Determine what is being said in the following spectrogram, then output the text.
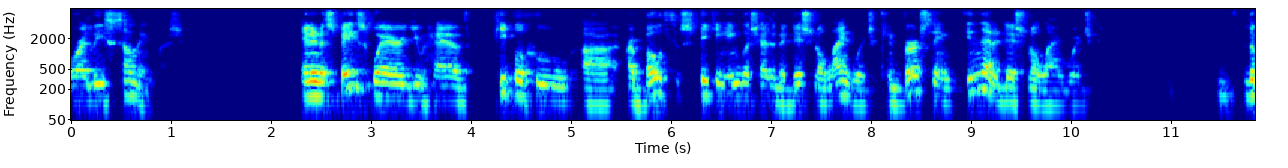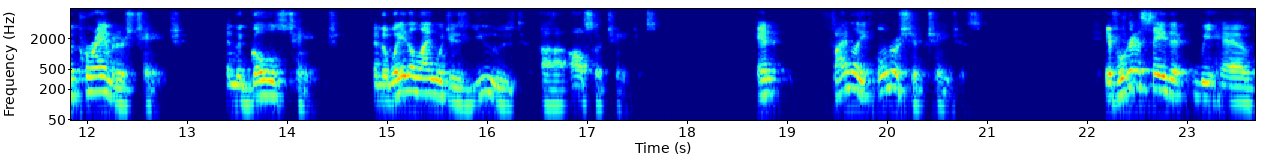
or at least some English. And in a space where you have people who uh, are both speaking English as an additional language, conversing in that additional language, the parameters change and the goals change and the way the language is used uh, also changes. And finally, ownership changes. If we're going to say that we have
